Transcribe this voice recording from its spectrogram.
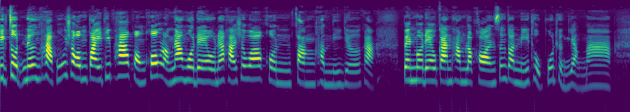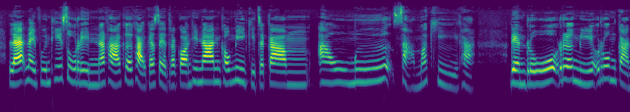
อีกจุดหนึ่งค่ะคุณผู้ชมไปที่ภาพของโค้งหนองนาโมเดลนะคะเชื่อว่าคนฟังคำนี้เยอะค่ะ เป็นโมเดลการทำละคร ซึ่งตอนนี้ถูกพูดถึงอย่างมาก และในพื้นที่สุรินทร์นะคะเครือข่ายเกษตรกรที่นั่นเขามีกิจกรรมเอามื้อสามัคคีค่ะ เรียนรู้เรื่องนี้ร่วมกัน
